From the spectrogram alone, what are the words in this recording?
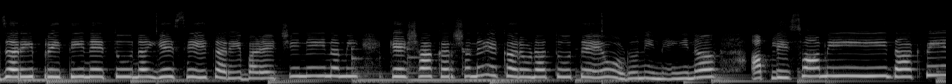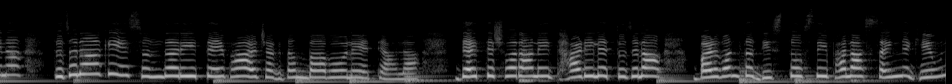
जरी प्रीतीने तू न येसी तरी बळेची नेन मी. केशाकर्षणे करुण तू ते ओढून नेईन. आपली स्वामी दाखवीन. तुझं लागे सुंदरी तेव्हा जगदंबा बोले त्याला. दैत्यश्वराने धाडिले तुझला. बळवंत दिसतोसी भला सैन्य घेऊन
